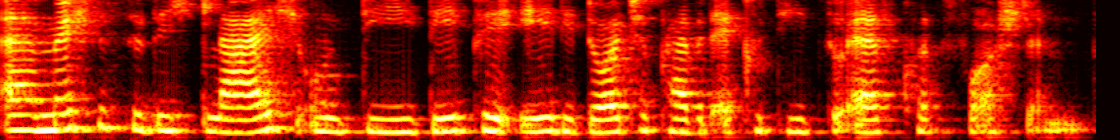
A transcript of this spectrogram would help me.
Äh, möchtest du dich gleich und die DPE, die Deutsche Private Equity, zuerst kurz vorstellen?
